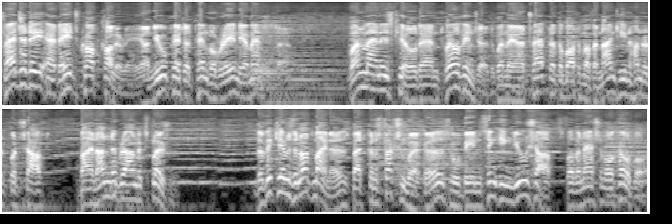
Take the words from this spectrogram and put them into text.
Tragedy at Agecroft Colliery, a new pit at Pendlebury near Manchester. One man is killed and 12 injured when they are trapped at the bottom of a 1900-foot shaft by an underground explosion. The victims are not miners, but construction workers who've been sinking new shafts for the National Coal Board.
